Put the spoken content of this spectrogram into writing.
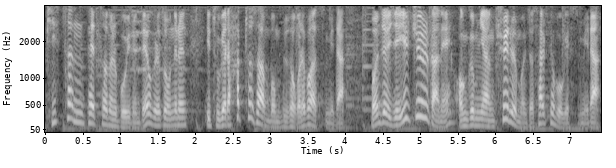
비슷한 패턴을 보이는데요. 그래서 오늘은 이 두 개를 합쳐서 한번 분석을 해보았습니다. 먼저 이제 일주일간의 언급량 추이를 먼저 살펴보겠습니다.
